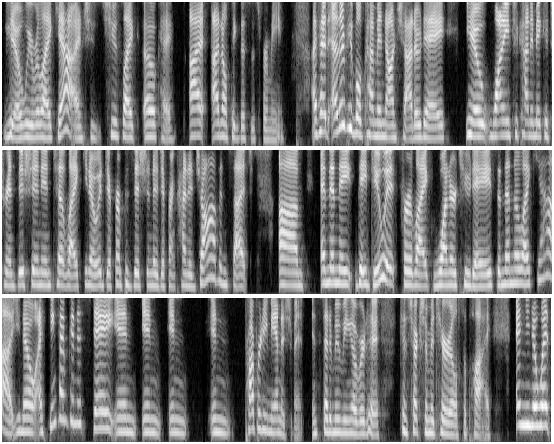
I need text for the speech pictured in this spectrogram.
you know, we were like, yeah. And she's, she was like, okay, I, I don't think this is for me. I've had other people come in on shadow day, you know, wanting to kind of make a transition into like, you know, a different position, a different kind of job and such. Um, and then they they do it for like one or two days. And then they're like, yeah, you know, I think I'm gonna stay in in in in property management instead of moving over to construction material supply. And you know what?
